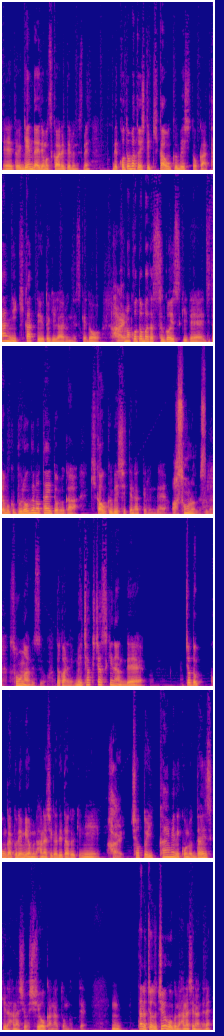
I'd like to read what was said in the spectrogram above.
えっ、と、現代でも使われてるんですね。で、言葉として帰化置くべしとか、単に帰化っていう時があるんですけど、はい。この言葉がすごい好きで、実は僕ブログのタイトルが帰化置くべしってなってるんで、あ、そうなんですね。そうなんですよ。だからね、めちゃくちゃ好きなんで、ちょっと今回プレミアムの話が出た時に、はい。ちょっと1回目にこの大好きな話をしようかなと思って。うん。ただちょっと中国の話なんでね、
